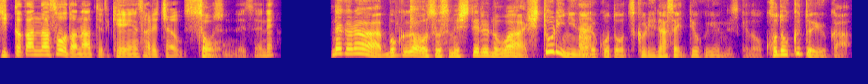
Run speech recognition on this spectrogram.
引っかかんなそうだなって言って敬遠されちゃうかそうもしれないですよね。だから僕がおすすめしてるのは、一人になることを作りなさいってよく言うんですけど、孤独というか、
